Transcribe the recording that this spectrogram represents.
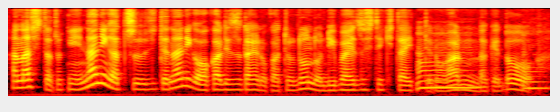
話した時に何が通じて何が分かりづらいのかっていうのをどんどんリバイズしていきたいっていうのがあるんだけど、うん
